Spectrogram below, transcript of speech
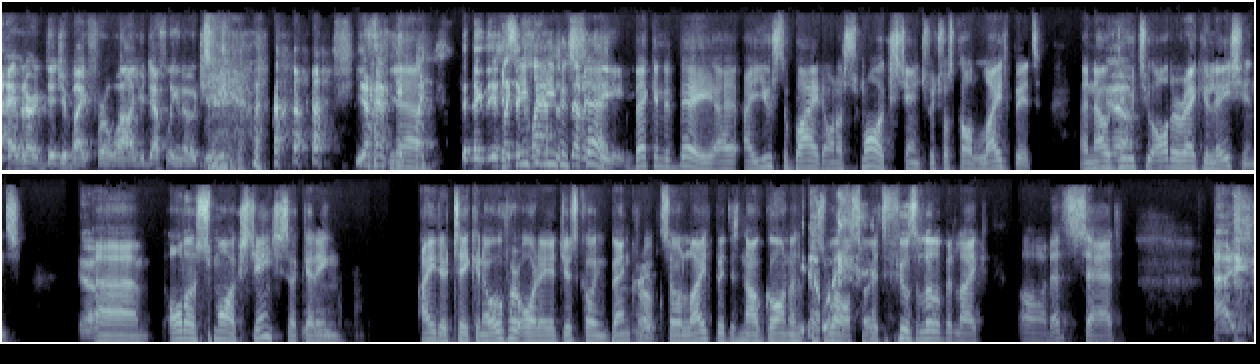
I haven't heard Digibyte for a while. You're definitely an OG. you know I mean? Yeah. Like, it's, it's like the class even of 17. Said, back in the day, I, I used to buy it on a small exchange, which was called LiteBit. And now, yeah. due to all the regulations, yeah. um, all those small exchanges are getting either taken over or they're just going bankrupt. Right. So LiteBit is now gone as well. So it feels a little bit like, oh, that's sad.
